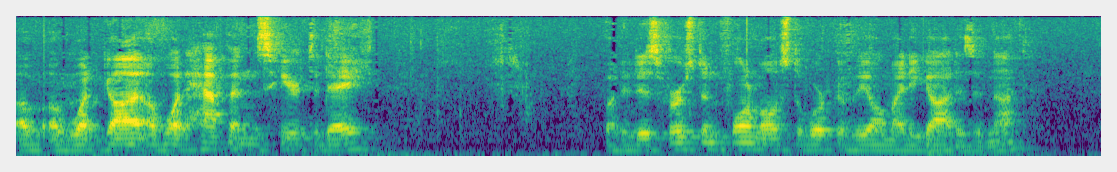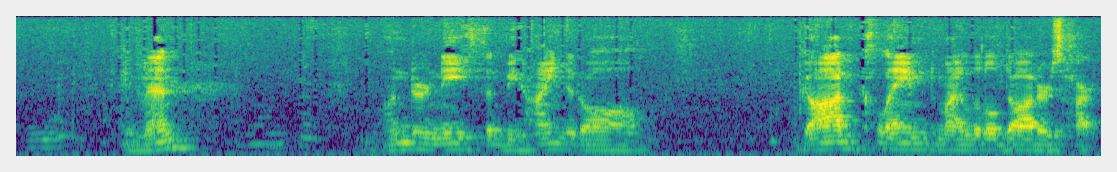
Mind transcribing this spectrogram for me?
of, of what God, of what happens here today. But it is first and foremost the work of the Almighty God, is it not? Amen. Amen. Underneath and behind it all, God claimed my little daughter's heart.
